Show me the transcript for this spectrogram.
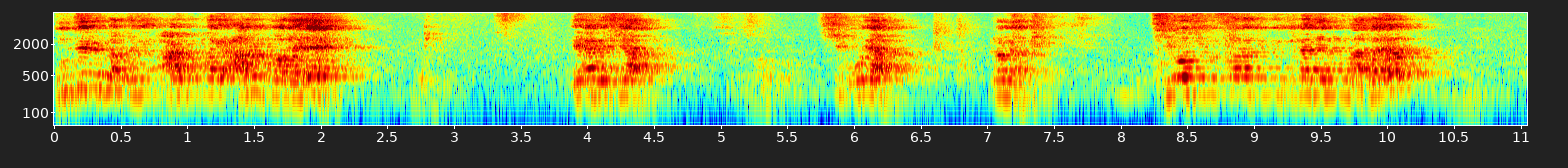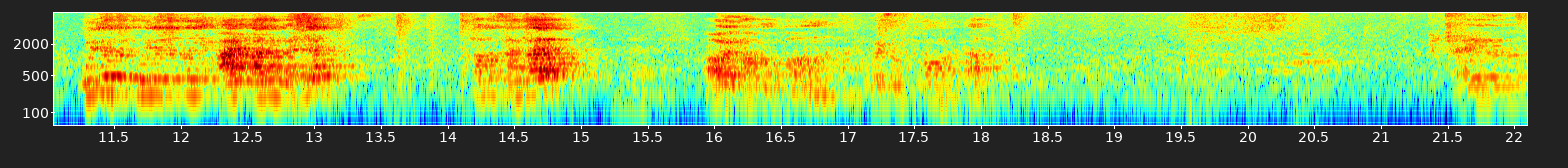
문제를 봤더니 R 곱하기 R을 구하래 얘가 몇이야? 15 야. 그러면 지워지고 사라지고 2가 되는 거 맞아요? 올려주고 올려줬더니 R, R은 몇이야? 답은 4인가요? 어이, 답은 5번. 539번 갑니다. 아유.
